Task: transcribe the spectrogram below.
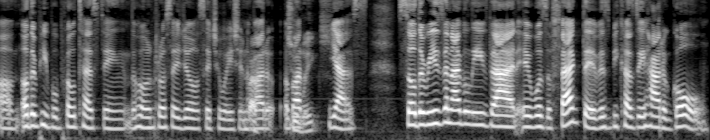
um, other people protesting the whole Rosselló situation About about two about weeks. Yes. So the reason I believe that it was effective is because they had a goal.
